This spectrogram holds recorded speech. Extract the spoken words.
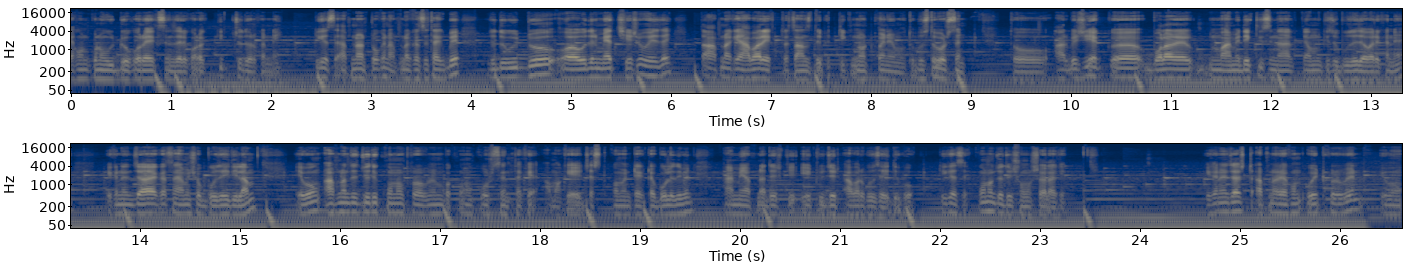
এখন কোনো উইড্রো করা এক্সচেঞ্জারে করার কিচ্ছু দরকার নেই। ঠিক আছে? আপনার টোকেন আপনার কাছে থাকবে। যদি উইড্রো ওদের ম্যাচ শেষও হয়ে যায়, তা আপনাকে আবার একটা চান্স দেবে ঠিক নট কয়েনের মতো, বুঝতে পারছেন? তো আর বেশি এক বলার আমি দেখতেছি না, আর তেমন কিছু বুঝে যাওয়ার এখানে। এখানে যা কাছে আমি সব বুঝেই দিলাম। এবং আপনাদের যদি কোনো প্রবলেম বা কোনো কোশ্চেন থাকে, আমাকে জাস্ট কমেন্টে একটা বলে দেবেন। আমি আপনাদেরকে এ টু জেড আবার বুঝাই দেবো। ঠিক আছে? কোনো যদি সমস্যা লাগে এখানে জাস্ট আপনারা এখন ওয়েট করবেন এবং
